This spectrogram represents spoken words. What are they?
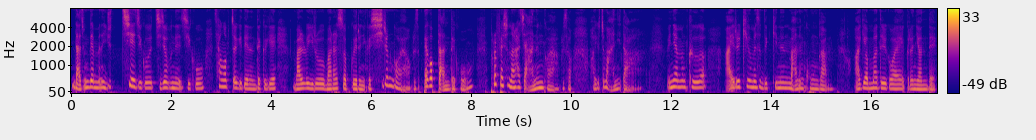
나중 되면 유치해지고 지저분해지고 상업적이 되는데 그게 말로 이루 말할 수 없고 이러니까 싫은 거예요. 그래서 백업도 안 되고 프로페셔널 하지 않은 거야. 그래서 아 이거 좀 아니다. 왜냐하면 그 아이를 키우면서 느끼는 많은 공감, 아기 엄마들과의 그런 연대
